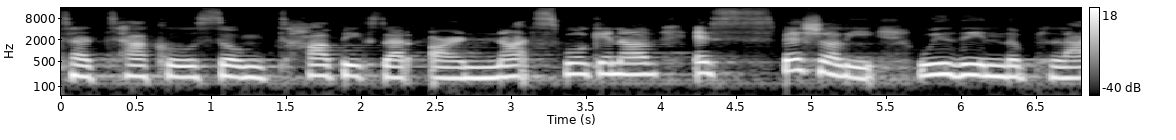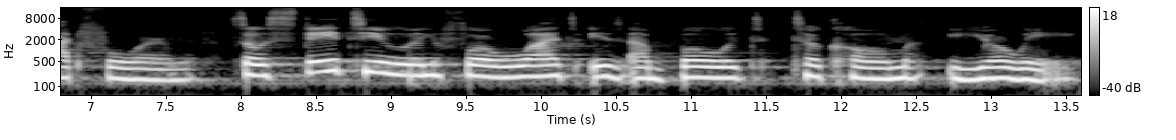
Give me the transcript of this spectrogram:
to tackle some topics that are not spoken of, especially within the platform. So stay tuned for what is about to come your way.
